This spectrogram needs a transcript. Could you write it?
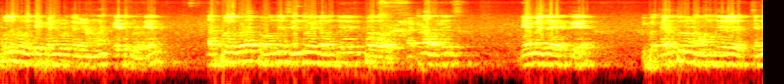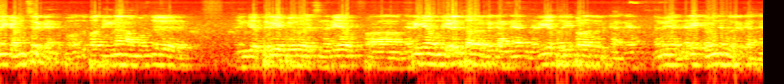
பொது முகத்தை பயன்படுத்த வேண்டும் கேட்டுக்கொள்கிறேன். தற்போது கூட இப்போ வந்து செந்துவையில் வந்து இப்போ கட்டணம் வந்து டேமேஜாக இருக்கு. இப்போ கருத்தூர் நான் வந்து சென்னைக்கு அமைச்சிருக்கேன் இப்போ வந்து பார்த்தீங்கன்னா நம்ம வந்து இங்கே பெரிய பேரூராட்சி நிறைய நிறைய வந்து எழுத்தாளர் இருக்காங்க நிறைய பதிப்பாளர்கள் இருக்காங்க நிறைய நிறைய கவிஞர்கள் இருக்காங்க.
